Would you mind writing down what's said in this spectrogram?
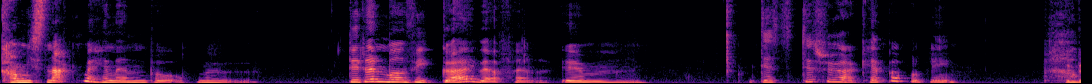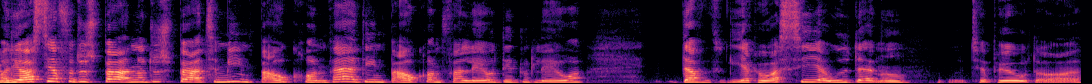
komme i snak med hinanden på. Det er den måde, vi gør i hvert fald. Øhm, det, det synes jeg er et kæmpe problem. Og det er også derfor, du spørger, når du spørger til min baggrund, hvad er din baggrund for at lave det, du laver? Der, jeg kan jo også sige, at jeg er uddannet terapeut og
